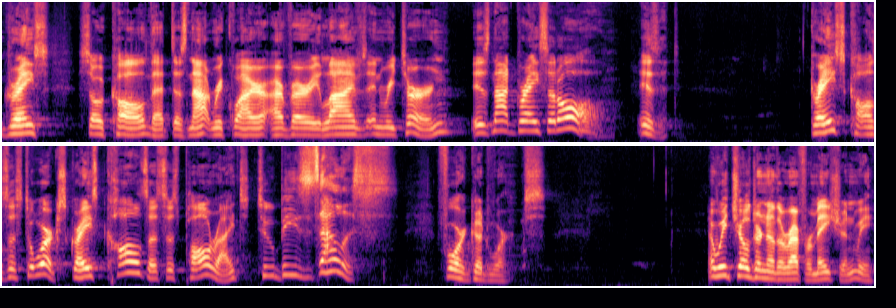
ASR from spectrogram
Grace, so called, that does not require our very lives in return, is not grace at all, is it? Grace calls us to works. Grace calls us, as Paul writes, to be zealous for good works. And we children of the Reformation, we,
